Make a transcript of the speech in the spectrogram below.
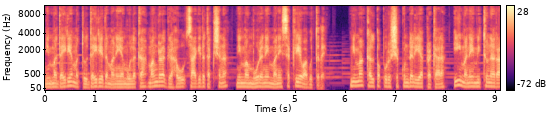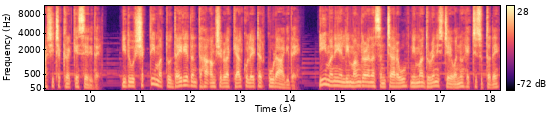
ನಿಮ್ಮ ಧೈರ್ಯ ಮತ್ತು ಧೈರ್ಯದ ಮನೆಯ ಮೂಲಕ ಮಂಗಳ ಗ್ರಹವು ಸಾಗಿದ ತಕ್ಷಣ ನಿಮ್ಮ ಮೂರನೇ ಮನೆ ಸಕ್ರಿಯವಾಗುತ್ತದೆ. ನಿಮ್ಮ ಕಲ್ಪಪುರುಷ ಕುಂಡಲಿಯ ಪ್ರಕಾರ ಈ ಮನೆ ಮಿಥುನ ರಾಶಿಚಕ್ರಕ್ಕೆ ಸೇರಿದೆ. ಇದು ಶಕ್ತಿ ಮತ್ತು ಧೈರ್ಯದಂತಹ ಅಂಶಗಳ ಕ್ಯಾಲ್ಕುಲೇಟರ್ ಕೂಡ ಆಗಿದೆ. ಈ ಮನೆಯಲ್ಲಿ ಮಂಗಳನ ಸಂಚಾರವು ನಿಮ್ಮ ದೃಢನಿಶ್ಚಯವನ್ನು ಹೆಚ್ಚಿಸುತ್ತದೆ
